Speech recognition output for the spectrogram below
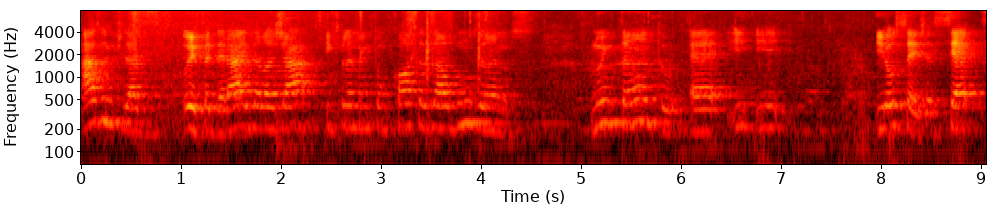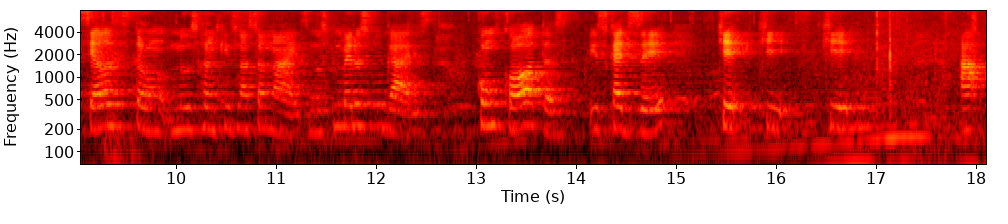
As universidades federais elas já implementam cotas há alguns anos. No entanto, é, e, e, e ou seja, se, é, se elas estão nos rankings nacionais, nos primeiros lugares, com cotas, isso quer dizer que, que, que a,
